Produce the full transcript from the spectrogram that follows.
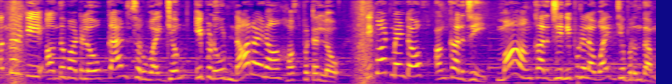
అందరికీ అందుబాటులో క్యాన్సర్ వైద్యం ఇప్పుడు నారాయణ హాస్పిటల్లో. డిపార్ట్మెంట్ ఆఫ్ అంకాలజీ మా అంకాలజీ నిపుణుల వైద్య బృందం.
